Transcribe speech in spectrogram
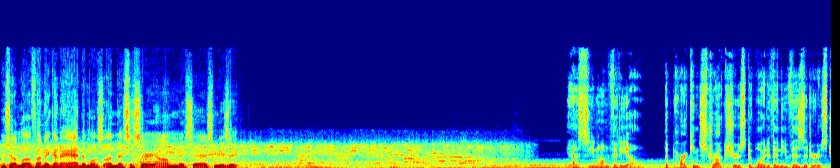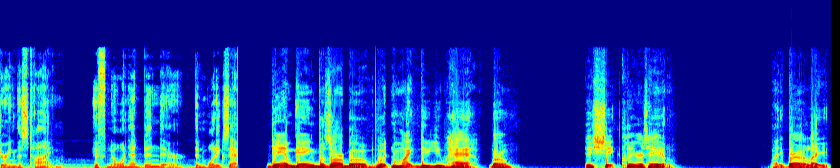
Which I love how they gotta add the most unnecessary ominous ass music. As seen on video, the parking structure is devoid of any visitors during this time. If no one had been there, then what exactly Damn gang bizarre, but what mic do you have, bro? This shit clear as hell. Like, bro, like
